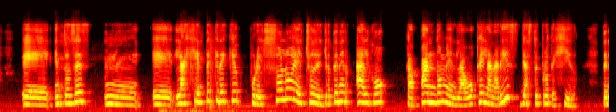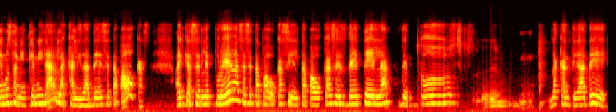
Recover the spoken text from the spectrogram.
Eh, entonces, mm, eh, la gente cree que por el solo hecho de yo tener algo tapándome en la boca y la nariz, ya estoy protegido. Tenemos también que mirar la calidad de ese tapabocas hay que hacerle pruebas a ese tapabocas, si el tapabocas es de tela, de todos, eh, la cantidad de,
